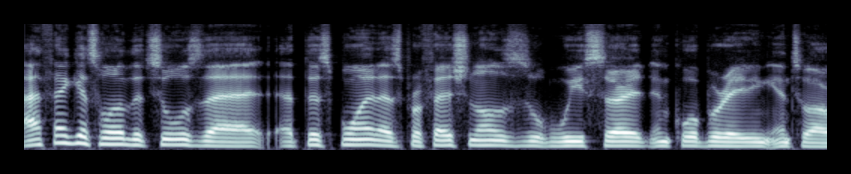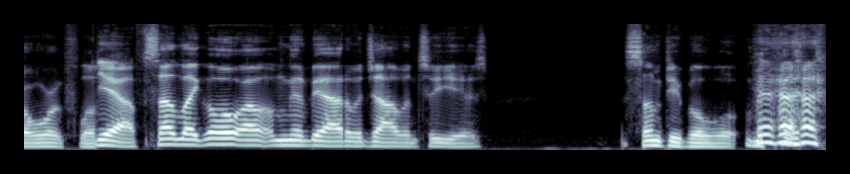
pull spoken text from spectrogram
I think it's one of the tools that at this point, as professionals, we start incorporating into our workflow. Yeah. It's not like, oh, I'm going to be out of a job in two years. Some people will. Yeah.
